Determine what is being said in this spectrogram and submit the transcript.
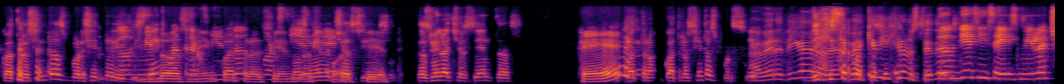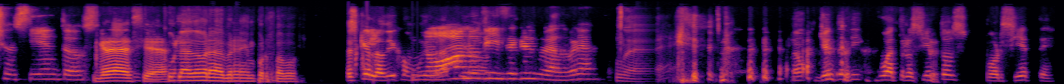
400 por 7 dijiste. 2400 por 2400 siete. por 2800. 2800. ¿Qué? Cuatro- 400 por 7. A ver, díganos, Dijiste a ver, ¿qué 400 dijeron ustedes? Son 16,800. Gracias. Calculadora, Bren, por favor. Es que lo dijo muy No, rápido. no utilicé calculadora. No, yo entendí 400 por 7.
